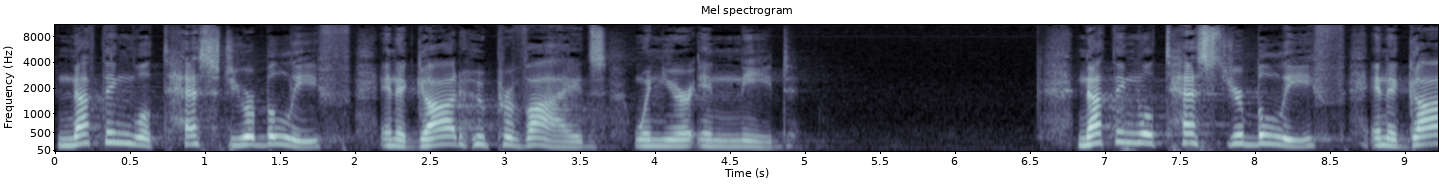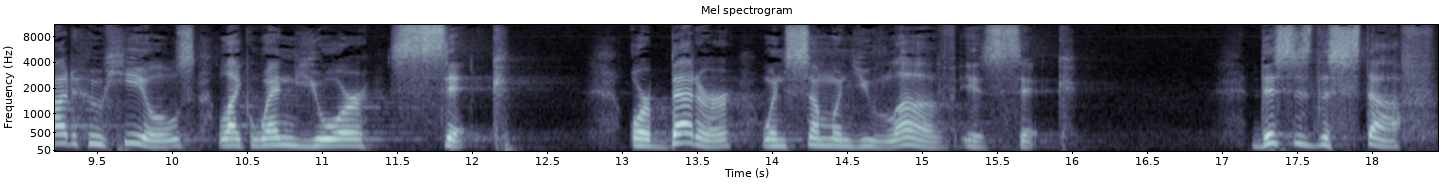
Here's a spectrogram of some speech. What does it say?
Nothing will test your belief in a God who provides when you're in need. Nothing will test your belief in a God who heals like when you're sick, or better, when someone you love is sick. This is the stuff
